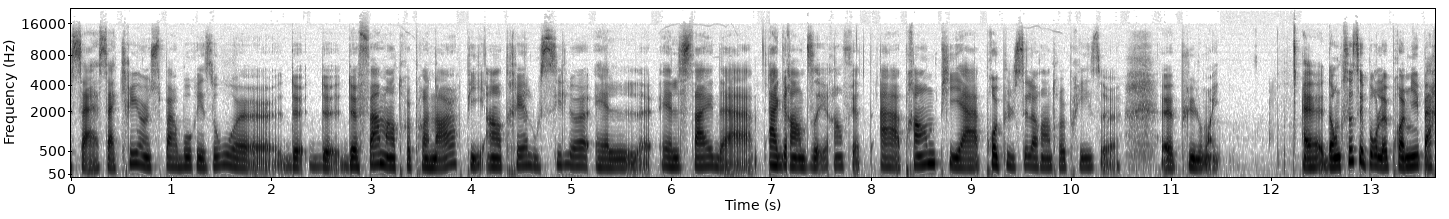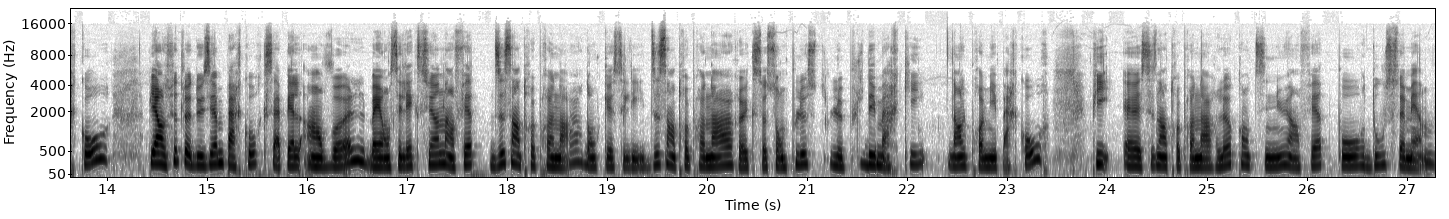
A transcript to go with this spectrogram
ça, crée un super beau réseau de, femmes entrepreneurs. Puis entre elles aussi, là, elles, elles s'aident à, à, grandir, en fait, à apprendre puis à propulser leur entreprise plus loin. Euh, donc ça, c'est pour le premier parcours. Puis ensuite, le deuxième parcours qui s'appelle Envol, bien, on sélectionne en fait 10 entrepreneurs. Donc, c'est les 10 entrepreneurs euh, qui se sont plus, le plus démarqués dans le premier parcours. Puis euh, ces entrepreneurs-là continuent en fait pour 12 semaines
